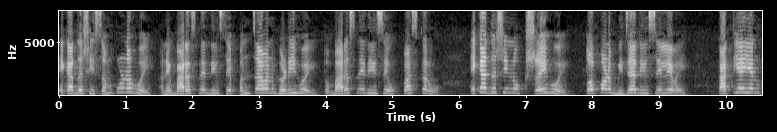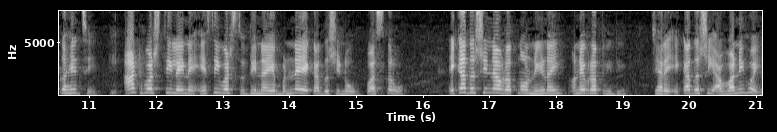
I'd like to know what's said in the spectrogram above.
એકાદશી સંપૂર્ણ હોય અને બારસને દિવસે પંચાવન ઘડી હોય તો બારસને દિવસે ઉપવાસ કરવો. એકાદશીનો ક્ષય હોય તો પણ બીજા દિવસે લેવાય. કાત્યાયન કહે છે કે આઠ વર્ષથી લઈને એંસી વર્ષ સુધીના એ બંને એકાદશીનો ઉપવાસ કરવો. એકાદશીના વ્રતનો નિર્ણય અને વ્રતવિધિ જ્યારે એકાદશી આવવાની હોય,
